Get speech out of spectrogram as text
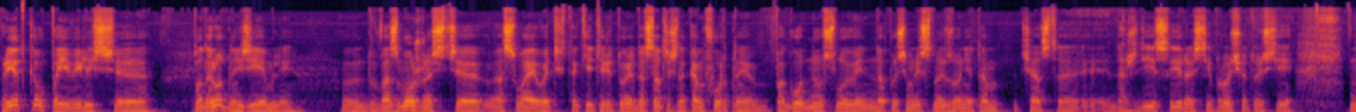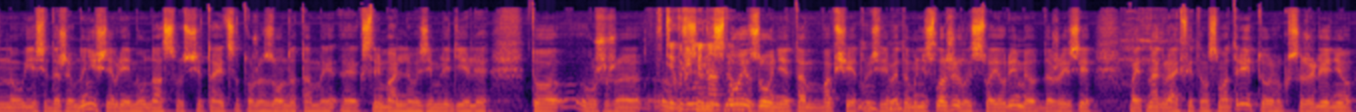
предков появились э, плодородные земли, возможность э, осваивать такие территории достаточно комфортные, погодные условия, допустим, в лесной зоне там часто э, дожди, сырость и прочее, то есть, и, ну, если даже в нынешнее время у нас считается тоже зона там э, экстремального земледелия, то уже в, в лесной там... зоне там вообще, то есть, угу. этому не сложилось в свое время, вот даже если по этнографии там смотреть, то, к сожалению,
